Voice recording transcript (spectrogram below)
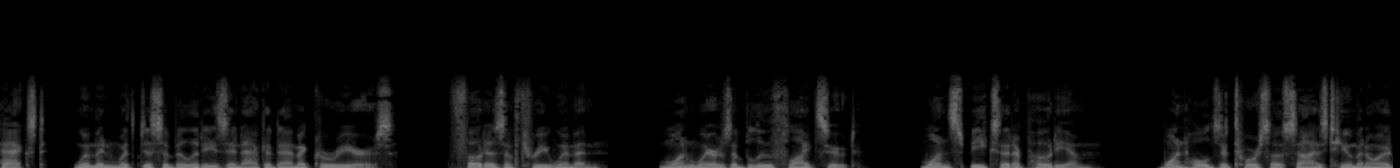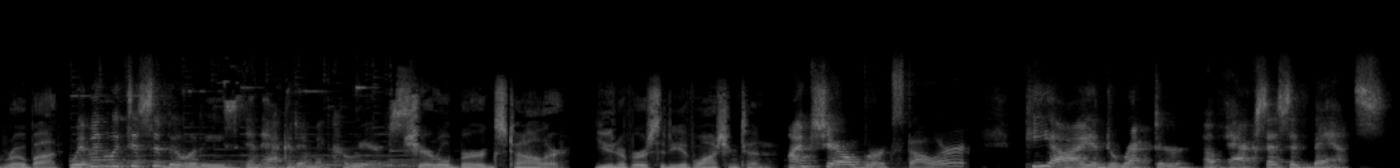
Text, Women with Disabilities in Academic Careers. Photos of three women. One wears a blue flight suit. One speaks at a podium. One holds a torso-sized humanoid robot. Women with Disabilities in Academic Careers. Cheryl Burgstahler, University of Washington. I'm Cheryl Burgstahler, PI and Director of Access Advance,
